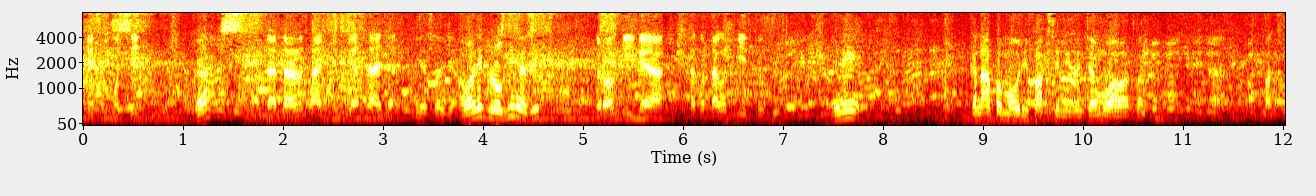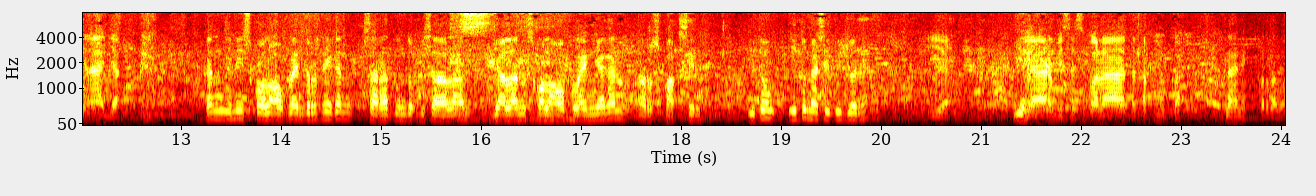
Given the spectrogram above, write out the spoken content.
Kayak semut sih. Hah? Nggak terlalu sakit, biasa aja. Biasa aja. Awalnya grogi nggak sih? Grogi kayak takut-takut gitu. Ini kenapa mau divaksin? Ini rencana mau apa? Nah, vaksin aja. Kan ini sekolah offline terus nih kan syarat untuk bisa la- jalan sekolah offline-nya kan harus vaksin. Itu itu nggak sih tujuannya? Iya. Iya. Biar bisa sekolah tetap muka. Nah nih pertama.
